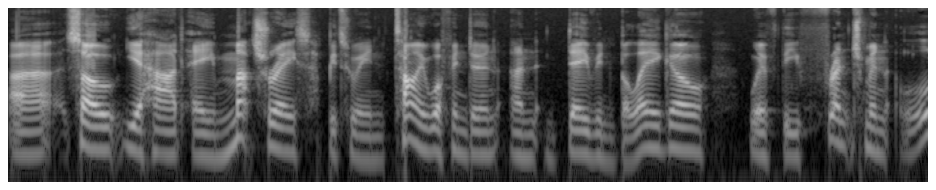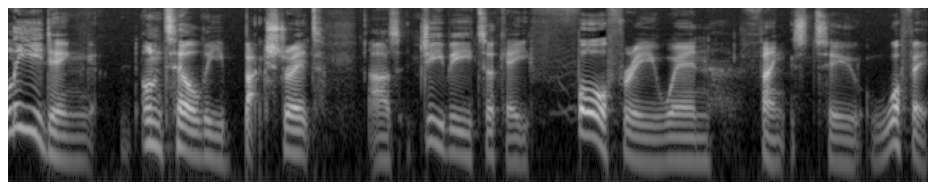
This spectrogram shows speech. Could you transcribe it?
Uh, so you had a match race between Tai Woffinden and David Bellego, with the Frenchman leading until the back straight, as GB took a 4 3 win thanks to Woofy.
